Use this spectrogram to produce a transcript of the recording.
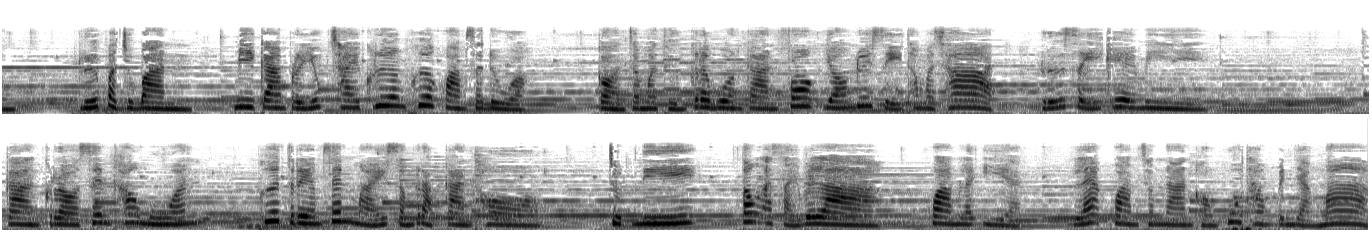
ม หรือปัจจุบันมีการประยุกต์ใช้เครื่องเพื่อความสะดวก ก่อนจะมาถึงกระบวนการฟอกย้อมด้วยสีธรรมชาติ หรือสีเคมี การกรอเส้นข้าวม้วน เพื่อเตรียมเส้นไหมสำหรับการทอ จุดนี้ ต้องอาศัยเวลา ความละเอียด และความชำนาญของผู้ทำเป็นอย่างมาก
